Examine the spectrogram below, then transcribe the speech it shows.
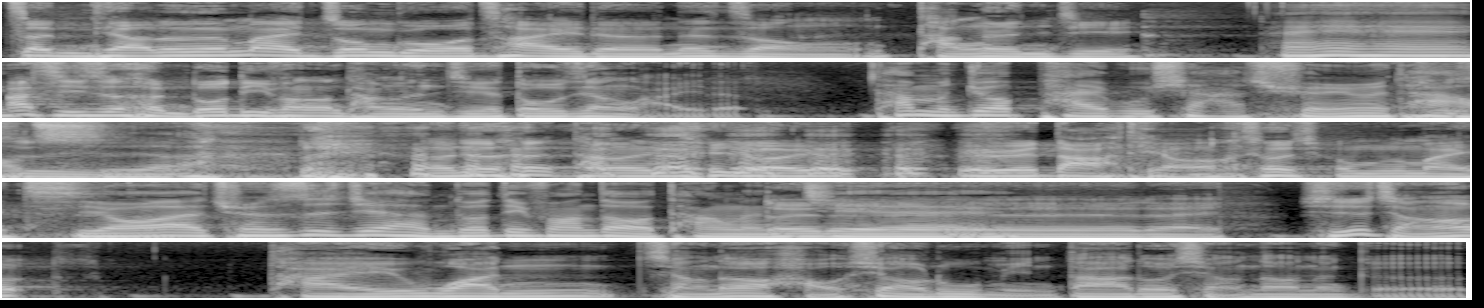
整条都是卖中国菜的那种唐人街。嘿嘿嘿。啊，，其实很多地方的唐人街都是这样来的，他们就排不下去，因为太好吃了。对，然后就是唐人街就会越越来越大条，就全部都卖吃。有啊，全世界很多地方都有唐人对对对街，对对对。其实讲到台湾，讲到好笑路名，大家都想到那个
